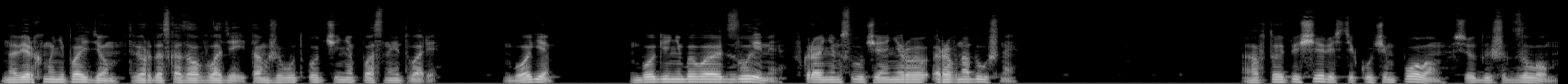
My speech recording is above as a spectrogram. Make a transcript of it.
«Наверх мы не пойдем», — твердо сказал Владей. «Там живут очень опасные твари». «Боги?» «Боги не бывают злыми. В крайнем случае они равнодушны». «А в той пещере с текучим полом все дышит злом».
